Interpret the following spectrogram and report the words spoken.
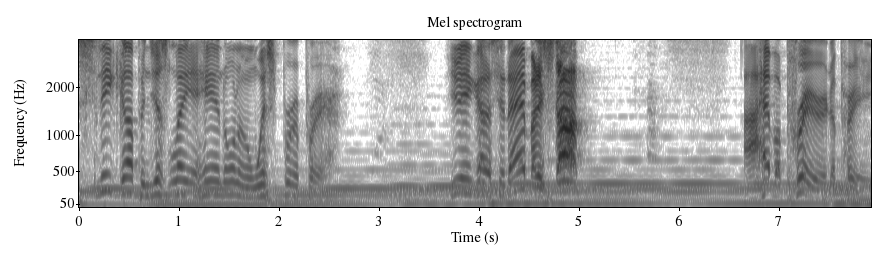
sneak up and just lay a hand on him and whisper a prayer. You ain't got to say, everybody stop. I have a prayer to pray.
